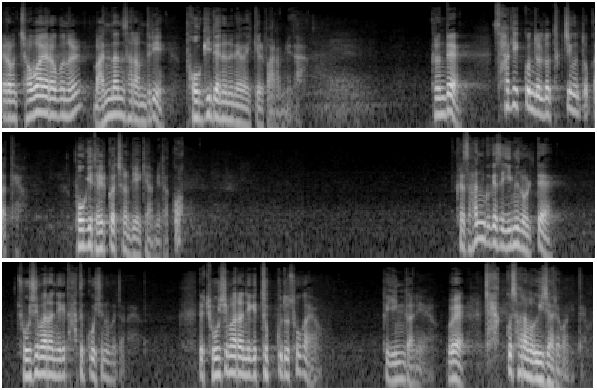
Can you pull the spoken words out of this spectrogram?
여러분, 저와 여러분을 만난 사람들이 복이 되는 은혜가 있길 바랍니다. 그런데 사기꾼들도 특징은 똑같아요. 복이 될 것처럼 얘기합니다. 꼭. 그래서 한국에서 이민 올 때 조심하라는 얘기 다 듣고 오시는 거잖아요. 근데 조심하라는 얘기 듣고도 속아요. 그 인간이에요. 왜? 자꾸 사람을 의지하려고 하기 때문에.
